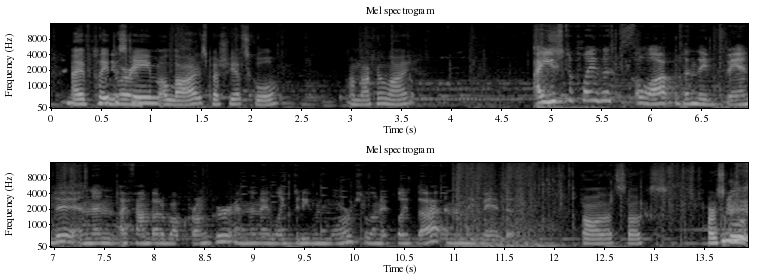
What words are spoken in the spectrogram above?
I've played this game a lot, especially at school. I'm not gonna lie. I used to play this a lot, but then they banned it, and then I found out about Krunker, and then I liked it even more. So then I played that, and then they banned it. Oh, that sucks. Our school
